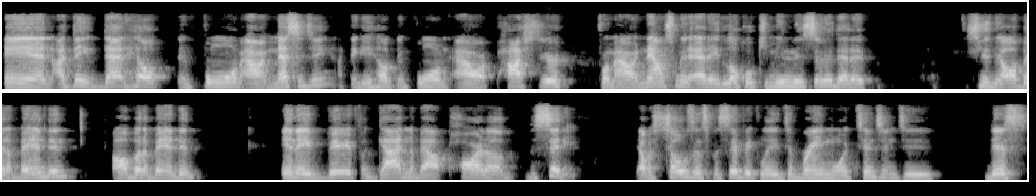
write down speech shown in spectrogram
And I think that helped inform our messaging. I think it helped inform our posture from our announcement at a local community center that had, excuse me, all been abandoned, all but abandoned in a very forgotten about part of the city that was chosen specifically to bring more attention to this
